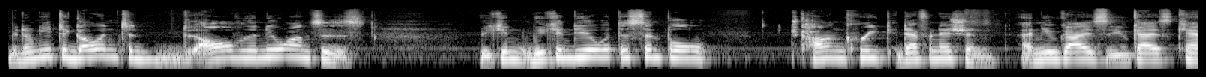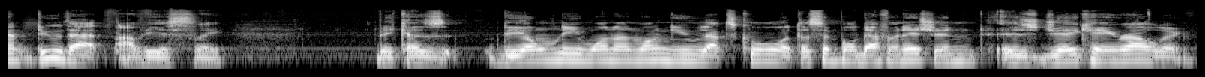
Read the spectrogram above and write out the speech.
We don't need to go into all the nuances. We can we can deal with the simple concrete definition. And you guys you guys can't do that obviously. Because the only one among you that's cool with the simple definition is J.K. Rowling.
